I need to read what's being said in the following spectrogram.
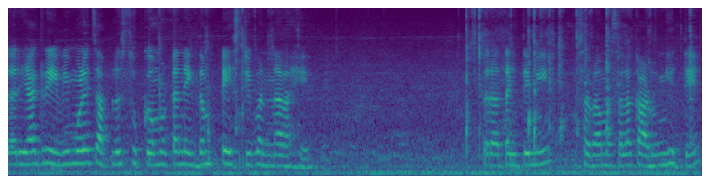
तर ह्या ग्रेव्हीमुळेच आपलं सुकं मटण एकदम टेस्टी बनणार आहे. तर आता इथे मी सगळा मसाला काढून घेते.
